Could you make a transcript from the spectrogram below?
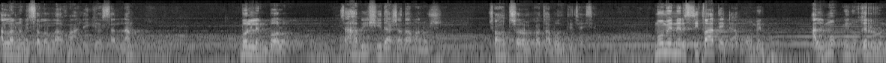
আল্লাহ নবী সাল্লাহ আলী বললেন, বলো। সাহাবি সিদা সাদা মানুষ, সহজ সরল কথা বলতে চাইছেন। মোমেনের সিফাত এটা, মোমেন আল মুমিন গিররুন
